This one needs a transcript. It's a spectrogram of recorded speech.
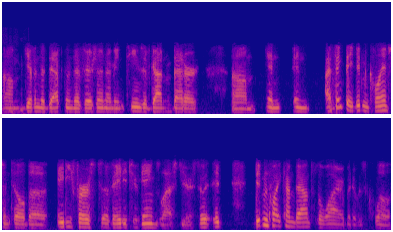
um, given the depth in the division. I mean, teams have gotten better, um, and and I think they didn't clinch until the 81st of 82 games last year. So it didn't quite come down to the wire, but it was close.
